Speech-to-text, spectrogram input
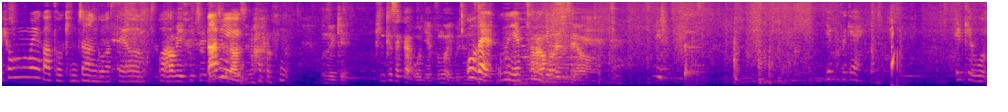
흉내가 더 긴장한 것 같아요 와. 땀이 삐질삐질 땀이- 나지만 오늘 이렇게 핑크 색깔 옷 예쁜 거 입으셨는데 오, 네. 오늘 예쁜 자랑 옷 한번. 해주세요 예쁘게 이렇게 옷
